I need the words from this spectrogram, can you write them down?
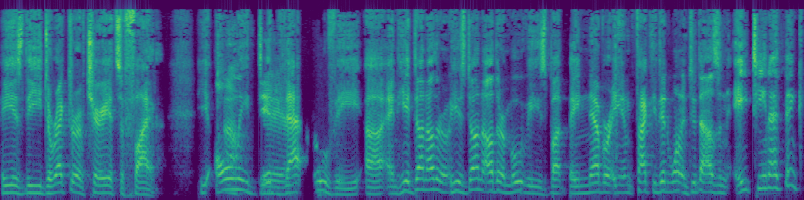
He is the director of Chariots of Fire. He only Oh, did yeah, yeah. that movie, uh, and he had done other. He's done other movies, but they never. In fact, he did one in 2018, I think.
